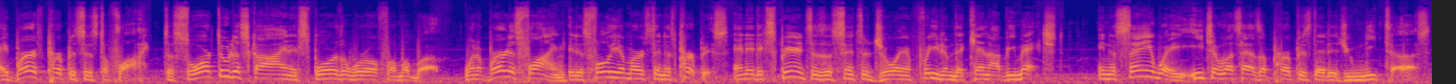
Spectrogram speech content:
A bird's purpose is to fly, to soar through the sky and explore the world from above. When a bird is flying, it is fully immersed in its purpose, and it experiences a sense of joy and freedom that cannot be matched. In the same way, each of us has a purpose that is unique to us.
